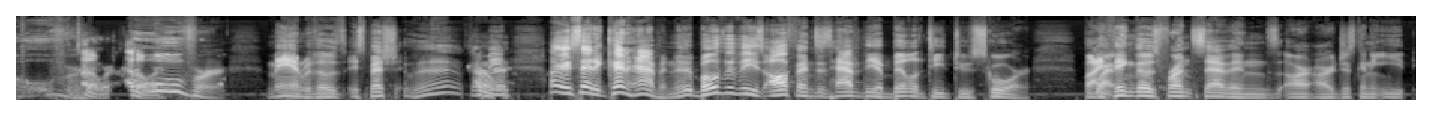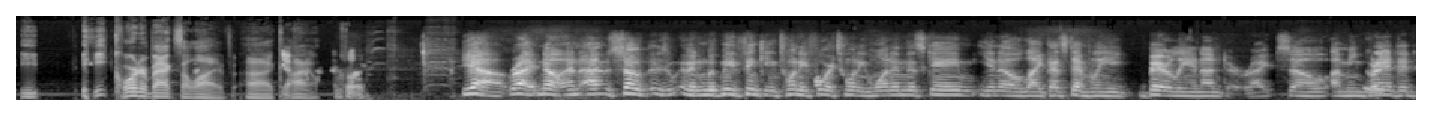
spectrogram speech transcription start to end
Over. Slight over. Slight over. Over. Man, with those, especially, well, I mean, like I said, it can happen. Both of these offenses have the ability to score, but I think those front sevens are are just going to eat eat eat quarterbacks alive. Uh, Yeah. Kyle. Absolutely. Yeah, right. No, and I, so and with me thinking 24 21 in this game, you know, like that's definitely barely an under, right? So, I mean, granted,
